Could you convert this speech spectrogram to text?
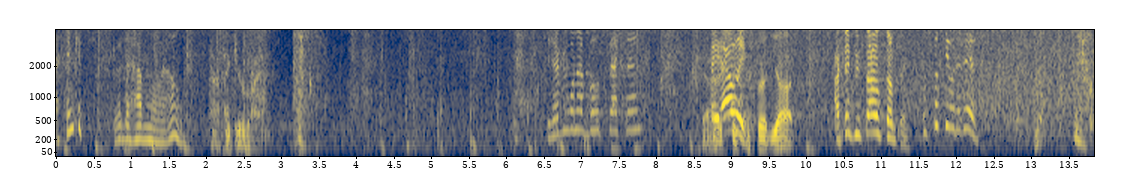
I think it's good to have them around. I think you're right. Did everyone have boats back then? Yeah, Hey, a 60-foot yacht. I think we found something. Let's go see what it is.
